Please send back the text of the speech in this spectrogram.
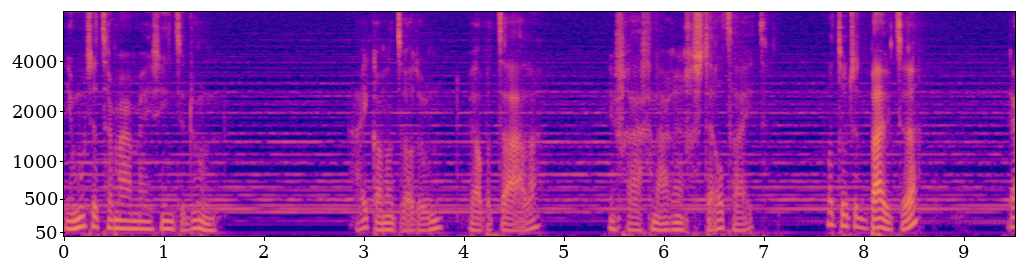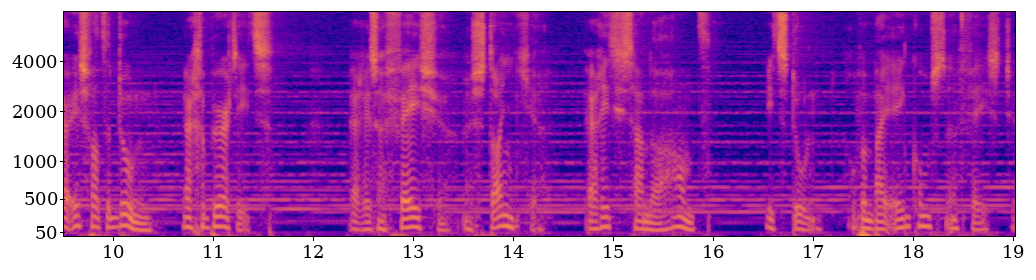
Je moet het er maar mee zien te doen. Hij kan het wel doen, wel betalen, in vragen naar een gesteldheid. Wat doet het buiten? Er is wat te doen. Er gebeurt iets. Er is een feestje, een standje. Er is iets aan de hand. Iets doen. Op een bijeenkomst, een feestje.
